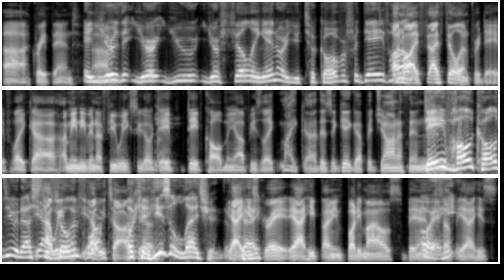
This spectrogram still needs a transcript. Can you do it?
Uh, great band. and Um, you're the you're you you're filling in, or you took over for Dave? Oh no? I, f- I fill in for Dave. Like, uh, I mean, even a few weeks ago, Dave Dave called me up. He's like, Mike, uh, there's a gig up at Jonathan's. Dave and- Hull called you and asked Yeah, you to we- fill in for yeah, for. we talked, Okay, yeah. he's a legend. Yeah, he's great. Yeah, he. I mean, Buddy Miles band. Oh, and yeah, stuff. he- yeah, he's.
